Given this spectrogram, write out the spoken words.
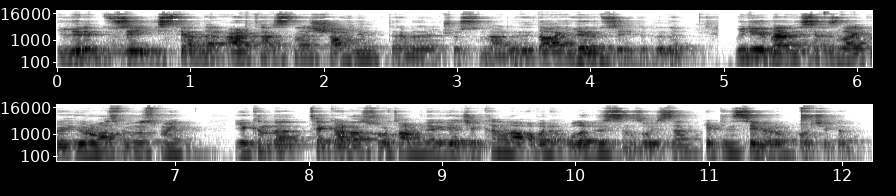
ileri düzey isteyenler Erten Şahin'in denemelerini çözsünler dedi. Daha ileri düzeydir dedi. Videoyu beğendiyseniz like ve yorum atmayı unutmayın. Yakında tekrardan soru tahminleri gelecek. Kanala abone olabilirsiniz o yüzden. Hepinizi seviyorum. Hoşçakalın.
